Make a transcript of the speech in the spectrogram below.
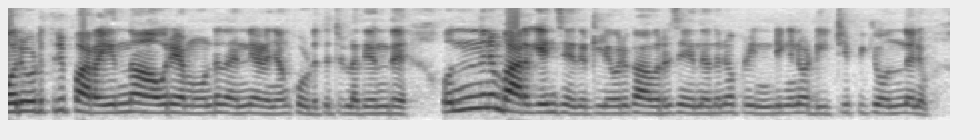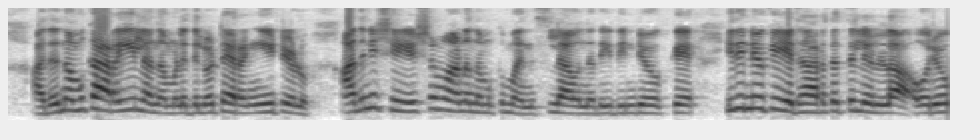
ഓരോരുത്തർ പറയുന്ന ആ ഒരു എമൗണ്ട് തന്നെയാണ് ഞാൻ കൊടുത്തിട്ടുള്ളത്. എന്ത്? ഒന്നിനും ബാർഗെയിൻ ചെയ്തിട്ടില്ല. ഒരു കവർ ചെയ്യുന്നതിനോ പ്രിന്റിങ്ങിനോ ഡി ടി പിക്കോ ഒന്നിനും. അത് നമുക്ക് അറിയില്ല നമ്മൾ ഇതിലോട്ട് ഇറങ്ങിയിട്ടേ ഉള്ളൂ. അതിനുശേഷമാണ് നമുക്ക് മനസ്സിലാവുന്നത് ഇതിന്റെയൊക്കെ ഇതിന്റെയൊക്കെ യഥാർത്ഥത്തിലുള്ള ഓരോ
